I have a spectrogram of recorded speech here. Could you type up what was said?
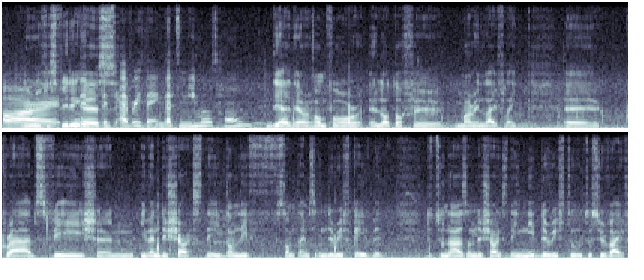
the our. reef is feeding th- us. It's everything. That's Nemo's home. Yeah, they are home for a lot of uh, marine life, like uh, crabs, fish, and even the sharks. They don't live sometimes in the reef cave, but the tunas and the sharks, they need the reef to, to survive.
